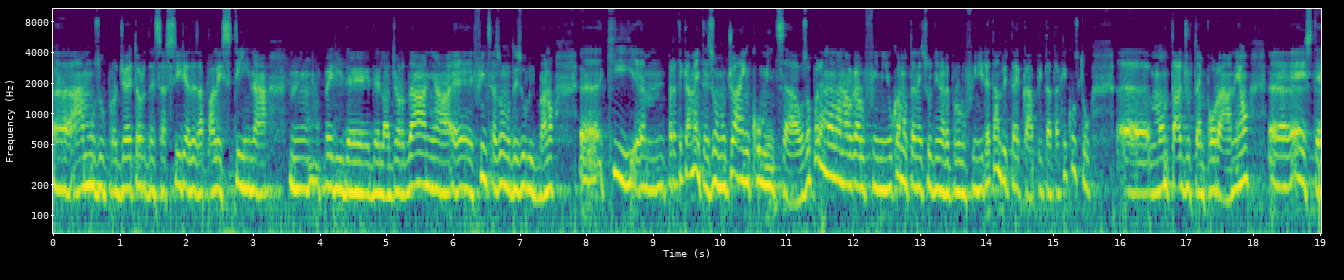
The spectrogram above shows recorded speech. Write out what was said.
eh, amo su progetto della Siria della Palestina mh, mm, per de, della Giordania e finza sono del Libano. Eh, che ehm, praticamente sono già incominciati però non hanno algato finito che non tenere su dinare per finire tanto te è capitato che questo eh, montaggio temporaneo eh, este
